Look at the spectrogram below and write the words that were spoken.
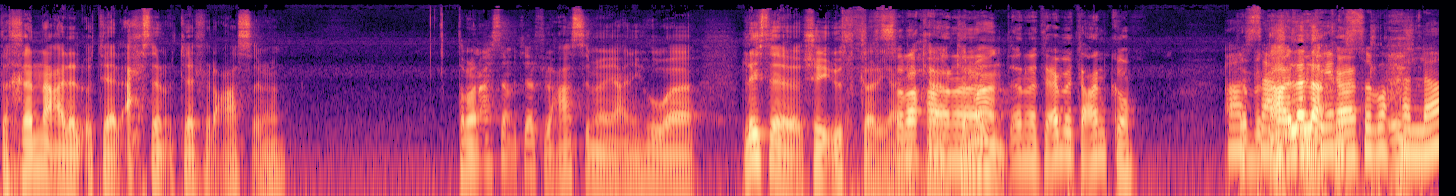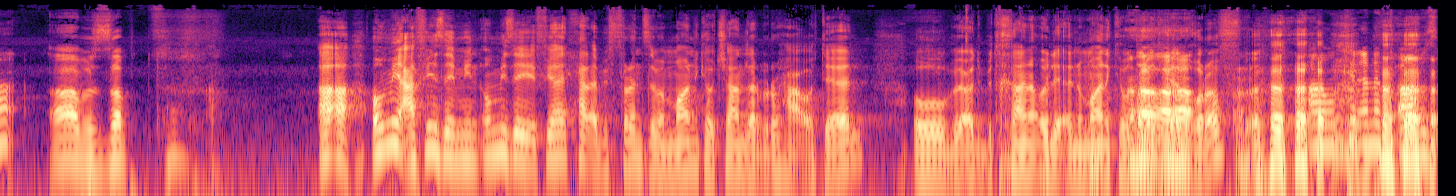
دخلنا على الأوتيل أحسن أوتيل في العاصمة. طبعا أحسن أوتيل في العاصمة يعني هو ليس شيء يذكر يعني صراحة كان أنا كمان أنا تعبت عنكم. آه طب- الساعة آه، لا، لا. 2 الصبح هلا آه بالضبط. آه آه أمي عارفين زي مين؟ أمي زي في هاي الحلقة بفريندز لما مونيكا وتشاندلر بيروحوا على أوتيل وبيقعدوا بيتخانقوا لأنه مونيكا بتضل آه، غير آه. الغرف. آه ممكن أنا بز...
